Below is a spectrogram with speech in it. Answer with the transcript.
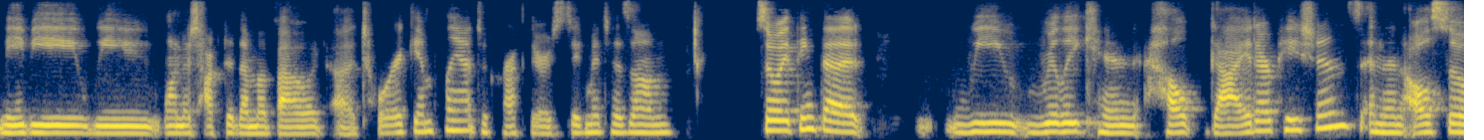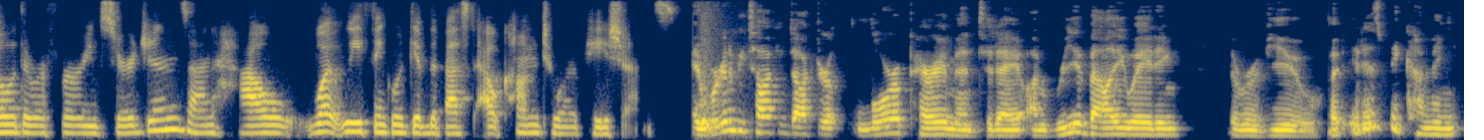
Maybe we want to talk to them about a toric implant to correct their astigmatism. So I think that we really can help guide our patients and then also the referring surgeons on how what we think would give the best outcome to our patients. And we're going to be talking to Dr. Laura Periman today on reevaluating the review, but it is becoming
